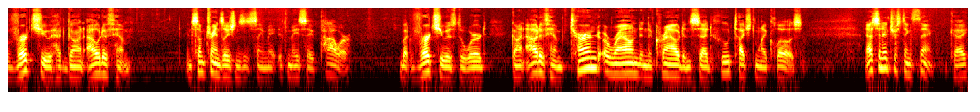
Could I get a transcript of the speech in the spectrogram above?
virtue had gone out of him, in some translations it, say, it may say power, but virtue is the word, gone out of him, turned around in the crowd and said, Who touched my clothes? That's an interesting thing, okay?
